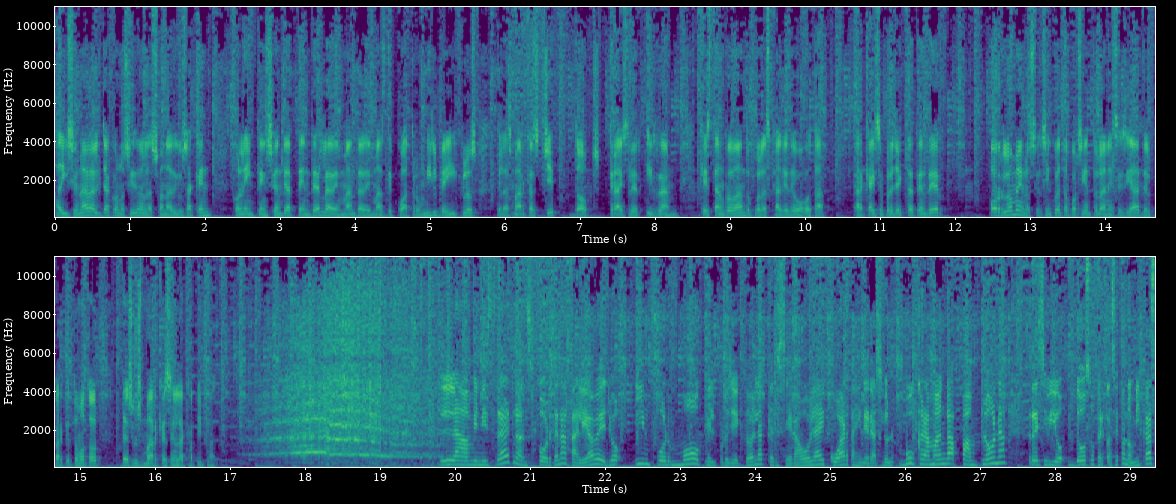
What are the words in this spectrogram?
adicional al ya conocido en la zona de Usaquén, con la intención de atender la demanda de más de 4.000 vehículos de las marcas Jeep, Dodge, Chrysler y Ram que están rodando por las calles de Bogotá. Carcais se proyecta atender por lo menos el 50% de la necesidad del parque automotor de sus marcas en la capital. La ministra de Transporte, Natalia Bello, informó que el proyecto de la tercera ola de cuarta generación Bucaramanga-Pamplona recibió dos ofertas económicas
